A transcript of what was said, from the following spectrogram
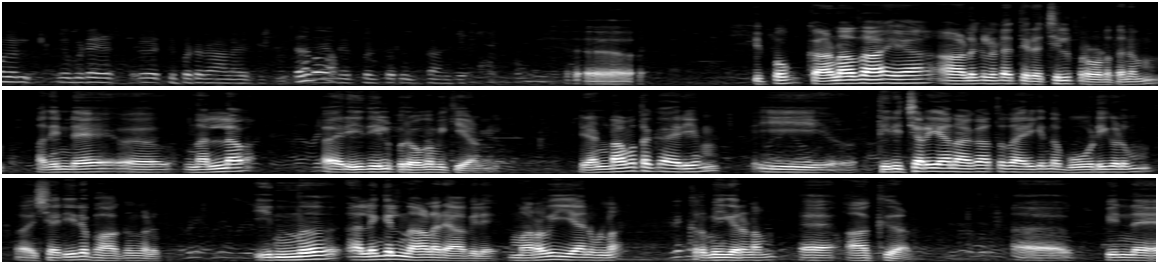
മുതൽ ഇവിടെ എത്തിപ്പെട്ട ഒരാളായിരുന്നു ഇപ്പോഴത്തെ ഒരു സാഹചര്യം. ഇപ്പോൾ കാണാതായ ആളുകളുടെ തിരച്ചിൽ പ്രവർത്തനം അതിന്റെ നല്ല രീതിയിൽ പുരോഗമിക്കുകയാണ്. രണ്ടാമത്തെ കാര്യം ഈ തിരിച്ചറിയാനാകാത്തതായിരിക്കുന്ന ബോഡികളും ശരീരഭാഗങ്ങളും ഇന്ന് അല്ലെങ്കിൽ നാളെ രാവിലെ മറവ് ചെയ്യാനുള്ള ക്രമീകരണം ആക്കുകയാണ്. പിന്നെ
